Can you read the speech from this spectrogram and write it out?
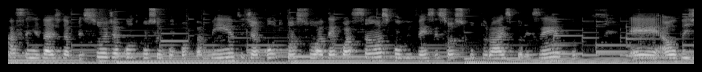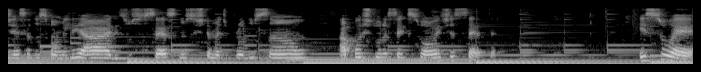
a sanidade da pessoa de acordo com seu comportamento, de acordo com a sua adequação às convivências socioculturais, por exemplo, é, a obediência dos familiares, o sucesso no sistema de produção, a postura sexual, etc. Isso é,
